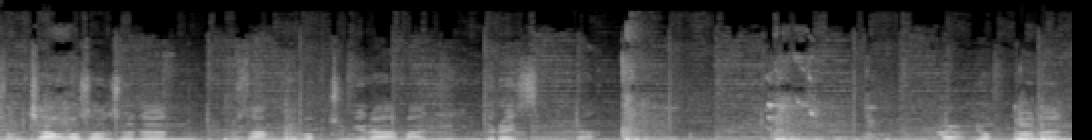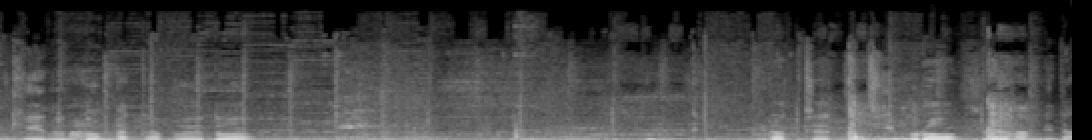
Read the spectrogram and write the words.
정창호 선수는 부상 회복 중이라 많이 힘들어했습니다. 역도는 개인 운동 같아 보여도 이렇듯 팀으로 훈련합니다.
